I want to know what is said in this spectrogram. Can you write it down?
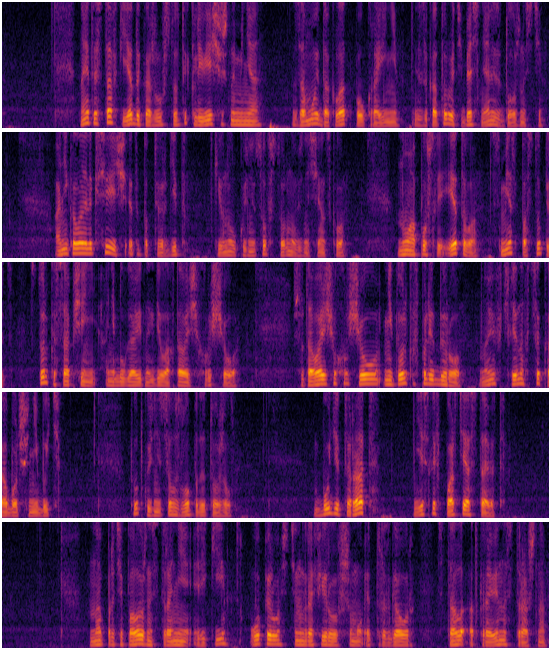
На этой ставке я докажу, что ты клевещешь на меня за мой доклад по Украине, из-за которого тебя сняли с должности. А Николай Алексеевич это подтвердит», – кивнул Кузнецов в сторону Вознесенского. Ну а после этого с мест поступит столько сообщений о неблаговидных делах товарища Хрущева, что товарищу Хрущеву не только в Политбюро, но и в членах ЦК больше не быть. Тут Кузнецов зло подытожил. Будет рад, если в партии оставят. На противоположной стороне реки оперу, стенографировавшему этот разговор, стало откровенно страшно.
